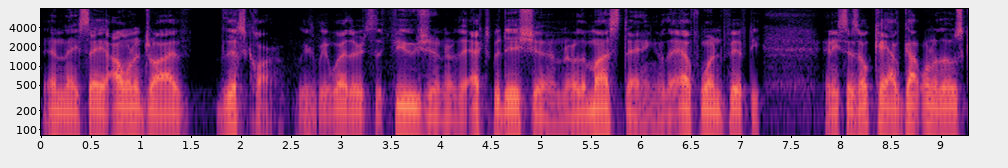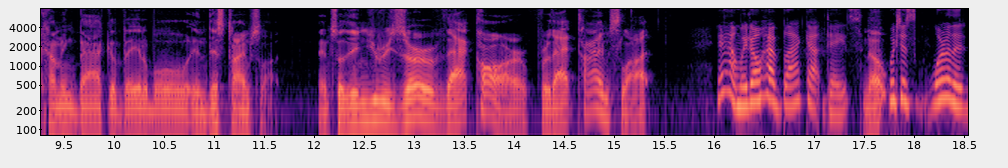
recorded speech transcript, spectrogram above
and they say, "I want to drive this car." Whether it's the Fusion or the Expedition or the Mustang or the F 150. And he says, Okay, I've got one of those coming back available in this time slot. And so then you reserve that car for that time slot. Yeah, and we don't have blackout dates. No? Which is one of the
